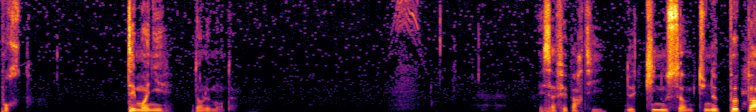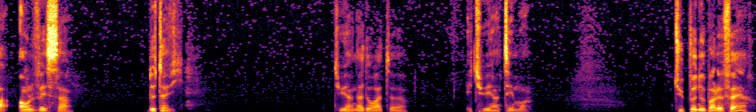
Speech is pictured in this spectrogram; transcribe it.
pour témoigner dans le monde. Et ça fait partie de qui nous sommes. Tu ne peux pas enlever ça de ta vie. Tu es un adorateur et tu es un témoin. Tu peux ne pas le faire,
